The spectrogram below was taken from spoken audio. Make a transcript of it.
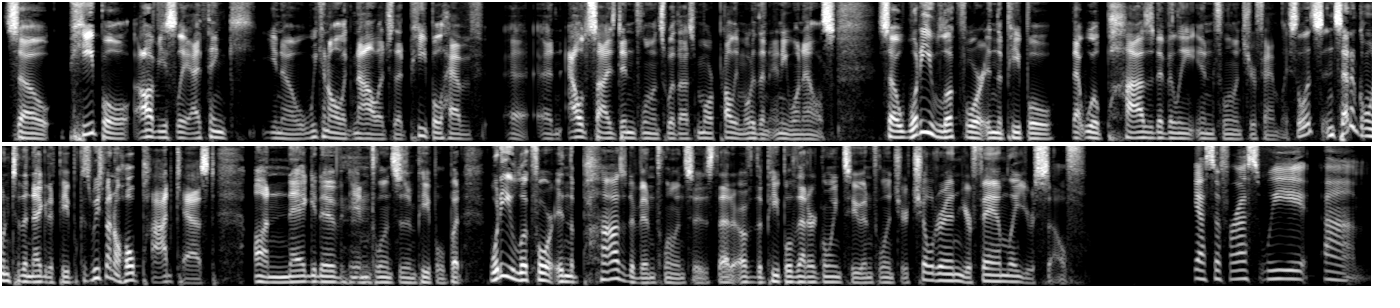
So people, obviously, I think you know we can all acknowledge that people have uh, an outsized influence with us more, probably more than anyone else. So, what do you look for in the people that will positively influence your family? So let's instead of going to the negative people, because we spent a whole podcast on negative influences in people, but what do you look for in the positive influences that of the people that are going to influence your children, your family, yourself? Yeah. So for us, we um,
